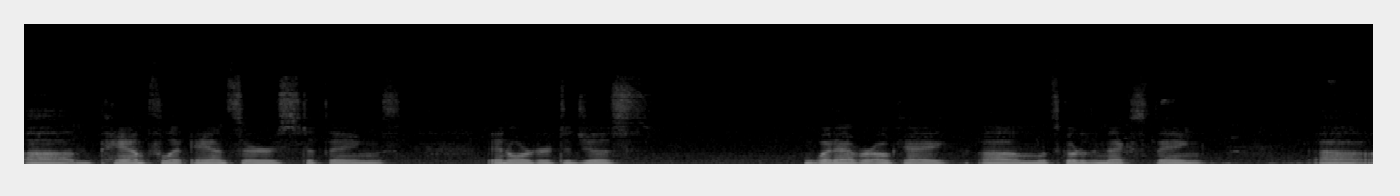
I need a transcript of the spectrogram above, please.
um, pamphlet answers to things in order to just whatever, okay, um, let's go to the next thing. Uh,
